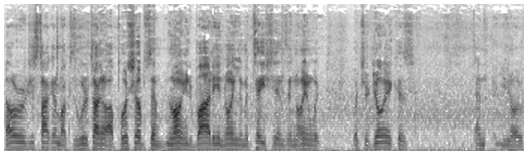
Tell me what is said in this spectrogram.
No, we were just talking about because we were talking about push-ups and knowing your body and knowing limitations and knowing what what you're doing because and you know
